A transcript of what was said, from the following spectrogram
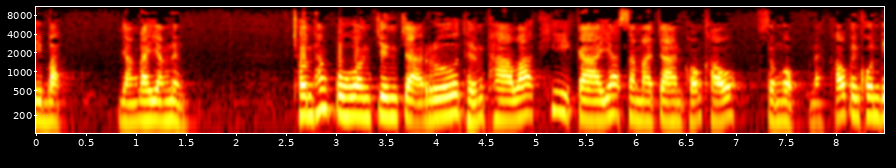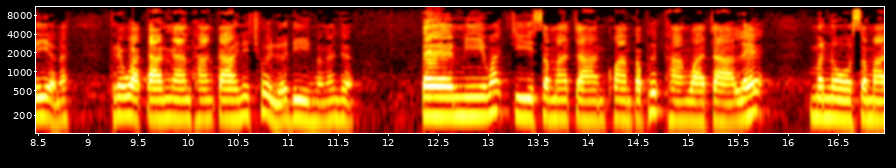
ฏิบัติอย่างใดอย่างหนึ่ง ชนทั้งปวงจึงจะรู้ถึงภาวะที่กายสมาจารของเขาสงบนะเขาเป็นคนดีอะนะเรียกว่าการงานทางกายนี่ช่วยเหลือดีเหมือนกันเถอะแต่มีวจีสมาจารความประพฤติทางวาจาและมโนสมา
